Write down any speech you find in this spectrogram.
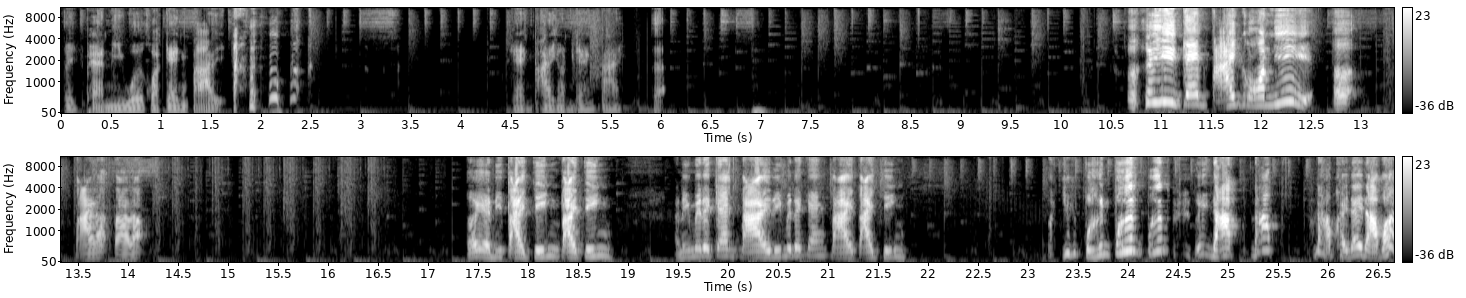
เฮ้ยแผนนี้เวิร์กกว่าแกล้งตาย แกล้งตายก่อนแกล้งตายเออเฮ้ยแกล้งตายก่อนนี่ เออ ตายละตายละเอ้ยอันนี้ตายจริง ตายจริง อันนี้ไม่ได้แกล้งตายนนี้ไม่ได้แกล้งตายตายจริงปืนปืนปืนเฮ้ยดาบดาบดาบใครได้ดาบวะ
